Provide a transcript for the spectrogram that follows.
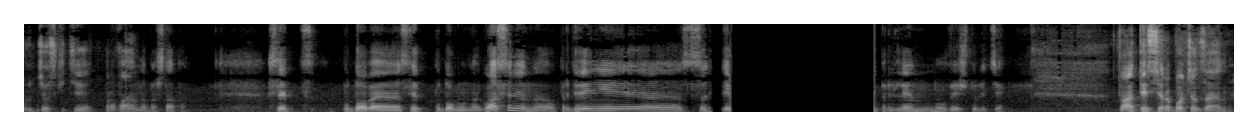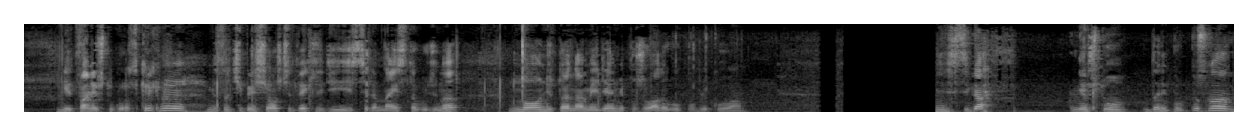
родителските права на бащата. След, подобен, след подобно нагласене на определени е, съдебни определено вещо лице. Това те си работят заедно. Ние това нещо го разкрихме, мисля, че беше още 2017 година, но нито една медия не пожела да го публикува. И сега нещо да ни пропусна.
